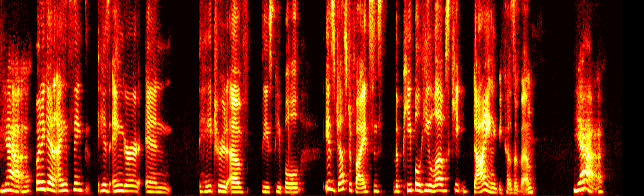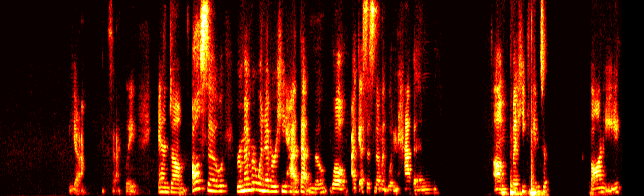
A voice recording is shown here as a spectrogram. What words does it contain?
yeah, But again, I think his anger and hatred of these people is justified since the people he loves keep dying because of them. yeah, yeah, exactly. And um, also, remember whenever he had that moment? Well, I guess this moment wouldn't happen. Um, but he came to Bonnie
